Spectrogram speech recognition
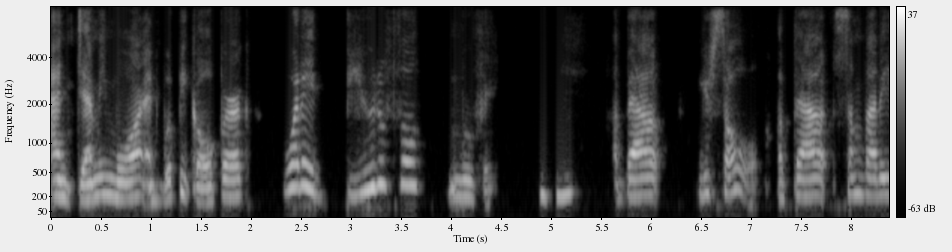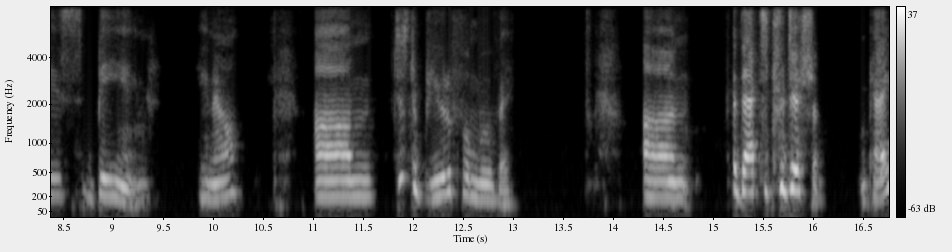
and Demi Moore and Whoopi Goldberg. What a beautiful movie Mhm. about your soul, about somebody's being, you know? Um, just a beautiful movie. Um, that's a tradition, okay?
